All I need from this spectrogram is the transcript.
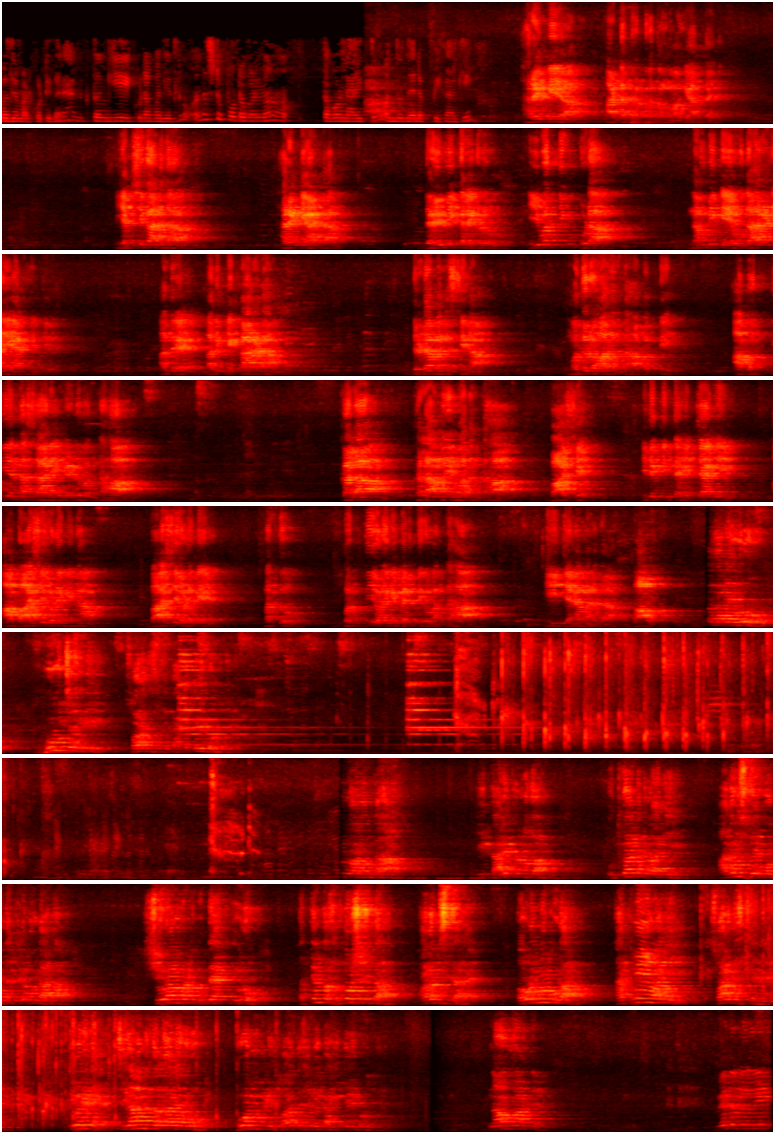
ಮದುವೆ ಮಾಡಿಕೊಟ್ಟಿದ್ದಾರೆ. ಹಾಗಾಗಿ ತಂಗಿ ಕೂಡ ಬಂದಿದ್ಲು. ಒಂದಷ್ಟು ಫೋಟೋಗಳನ್ನ ತಗೊಂಡಾಯಿತು ಒಂದು ನೆನಪಿಗಾಗಿ. ಹರಕೆಯ ಆಟ ಪ್ರಪ್ರಥಮವಾಗಿ ಆಗ್ತಾ ಇದೆ. ಯಕ್ಷಗಾನದ ಹರಕೆ ಆಟ, ದೈವಿ ಕಲೆಗಳು ಇವತ್ತಿಗೂ ಕೂಡ ನಂಬಿಕೆಯ ಉದಾಹರಣೆಯಾಗಿ ನಿಂತಿವೆ. ಅಂದ್ರೆ ಅದಕ್ಕೆ ಕಾರಣ ದೃಢ ಮನಸ್ಸಿನ, ಮಧುರವಾದಂತಹ ಭಕ್ತಿ, ಆ ಭಕ್ತಿಯನ್ನ ಸಾರಿ ಹೇಳುವಂತಹ ಕಲಾ, ಕಲಾಮಯವಾದಂತಹ ಭಾಷೆ. ಇದಕ್ಕಿಂತ ಹೆಚ್ಚಾಗಿ ಆ ಭಾಷೆಯೊಳಗಿನ, ಭಾಷೆಯೊಳಗೆ ಮತ್ತು ಭಕ್ತಿಯೊಳಗೆ ಬೆರೆತಿರುವಂತಹ ಈ ಜನಮನದ ಭಾವ. ನೀಡಿ ಸ್ವಾಗತಿಸಬೇಕಾಗಿ ಆದಂತಹ ಈ ಕಾರ್ಯಕ್ರಮದ ಉದ್ಘಾಟಕರಾಗಿ ಆಗಮಿಸಬೇಕು ಅಂತ ಕೇಳಿಕೊಂಡಾಗ ಶಿವರಾಮ್ ಭಟ್ ಗುಡ್ಡೆ ಇವರು ಅತ್ಯಂತ ಸಂತೋಷದಿಂದ ಆಗಮಿಸಿದ್ದಾರೆ. ಅವರನ್ನು ಕೂಡ ಆತ್ಮೀಯವಾಗಿ ಸ್ವಾಗತಿಸ್ತೇನೆ. ಇವರಿಗೆ ಚಿದಾನಂದ ಕಲ್ಲಾಳೆ ಅವರು ಹೂವನ್ನು ನೀಡಿ ಸ್ವಾಗತಿಸಬೇಕಾಗಿ ಕೇಳಿಕೊಳ್ಳುತ್ತೇನೆ. ನಾವು ಮಾಡ್ತೇವೆ. ವೇದಗಳಲ್ಲಿ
